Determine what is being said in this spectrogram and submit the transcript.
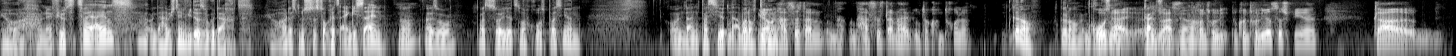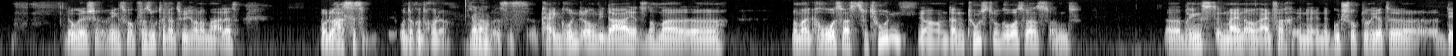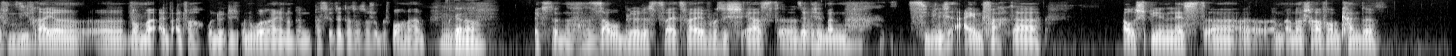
Ja, und er führte 2-1 und da habe ich dann wieder so gedacht, ja, das müsste es doch jetzt eigentlich sein, ne? Also, was soll jetzt noch groß passieren? Und dann passierten aber noch Dinge. Ja, und hast es dann und hast es dann halt unter Kontrolle. Genau, Genau, im Großen ja, und Ganzen. Du, hast, ja. kontrolli du kontrollierst das Spiel. Klar, logisch, Regensburg versuchte natürlich auch nochmal alles, aber du hast es unter Kontrolle. Genau. So, es ist kein Grund irgendwie da, jetzt nochmal äh, noch groß was zu tun. Ja, und dann tust du groß was und äh, bringst in meinen Augen einfach in eine, in eine gut strukturierte Defensivreihe äh, nochmal ein, einfach unnötig Unruhe rein und dann passiert das, was wir schon besprochen haben. Genau kriegst du ein saublödes 2-2, wo sich erst äh, Sechelmann ziemlich einfach da ausspielen lässt äh, an, an der Strafraumkante.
